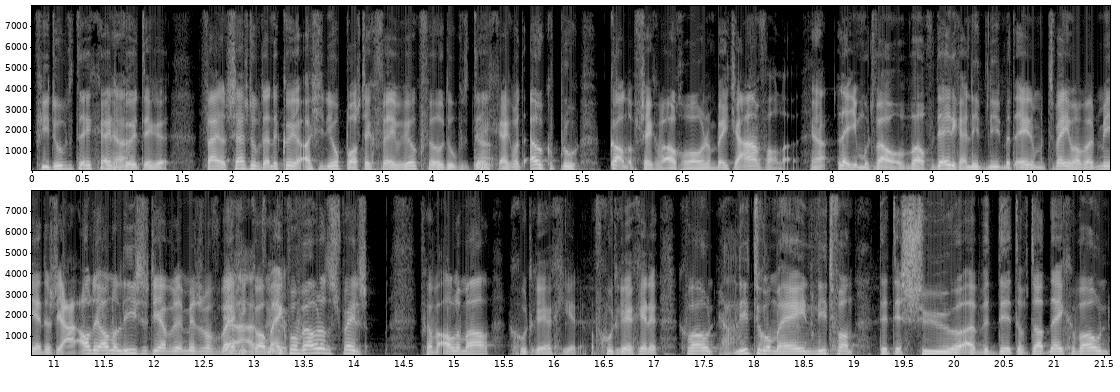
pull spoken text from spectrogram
vier doelpunten. Ja. Dan kun je tegen Feyenoord zes doelpunten. En dan kun je, als je niet oppast, tegen VVV ook veel doelpunten tegenkrijgen. Want elke ploeg kan op zich wel gewoon een beetje aanvallen. Alleen je moet wel, wel verdedigen. En niet, niet met één of met twee, maar met meer. Dus ja, al die analyses die hebben we inmiddels wel voorbij zien komen. Ik vond wel dat de spelers gaan we allemaal goed reageerden. Of goed reageerden. Gewoon Ja. niet eromheen. Niet van dit is zuur, en we dit of dat. Nee, gewoon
